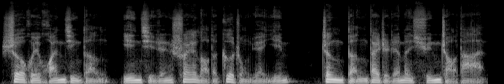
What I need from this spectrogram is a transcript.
社会环境等引起人衰老的各种原因，正等待着人们寻找答案。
